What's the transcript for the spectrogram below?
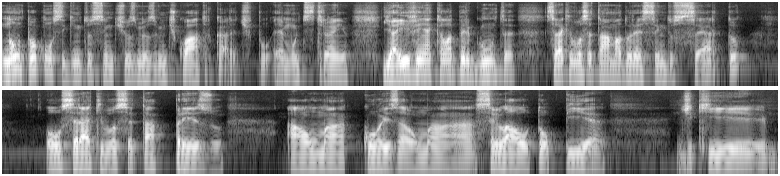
não tô conseguindo sentir os meus 24, cara. Tipo, é muito estranho. E aí vem aquela pergunta: será que você tá amadurecendo certo? Ou será que você tá preso a uma coisa, a uma, sei lá, utopia de que.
